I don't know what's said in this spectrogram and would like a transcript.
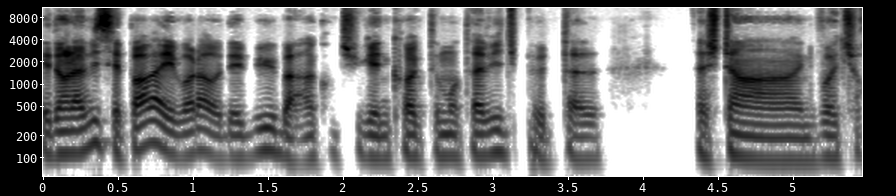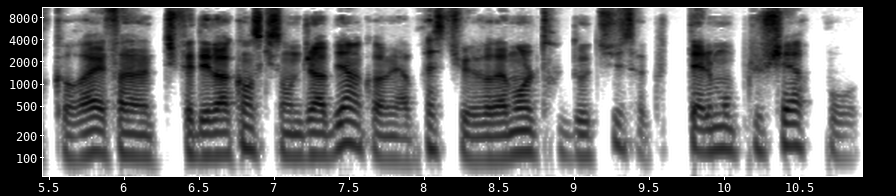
Et dans la vie, c'est pareil. Voilà, au début, bah, quand tu gagnes correctement ta vie, tu peux acheter une voiture correcte. Enfin, tu fais des vacances qui sont déjà bien, quoi. Mais après, si tu veux vraiment le truc d'au-dessus, ça coûte tellement plus cher pour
